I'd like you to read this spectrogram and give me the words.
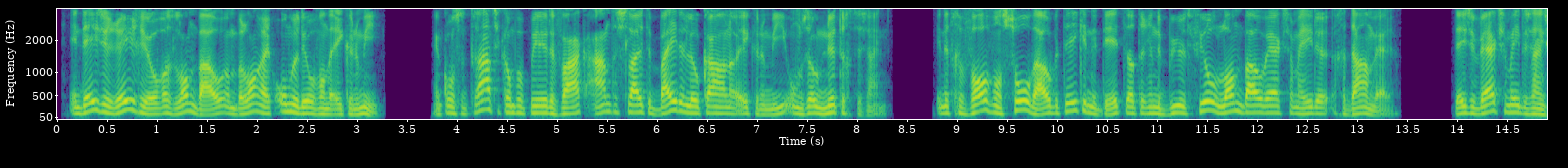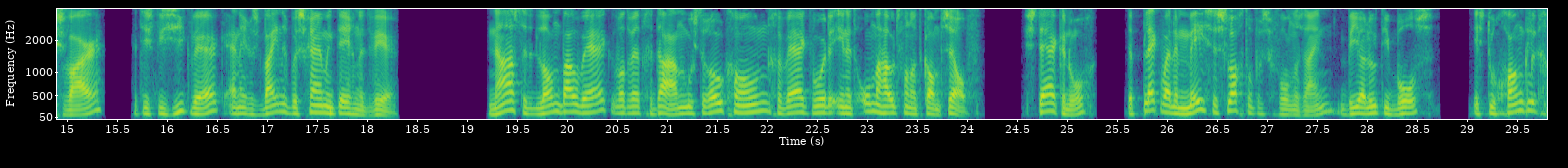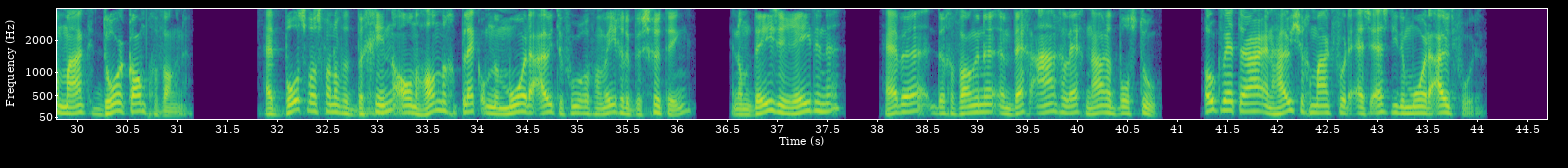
In deze regio was landbouw een belangrijk onderdeel van de economie. En concentratiekampen probeerden vaak aan te sluiten bij de lokale economie om zo nuttig te zijn. In het geval van Soldau betekende dit dat er in de buurt veel landbouwwerkzaamheden gedaan werden. Deze werkzaamheden zijn zwaar, het is fysiek werk en er is weinig bescherming tegen het weer. Naast het landbouwwerk wat werd gedaan, moest er ook gewoon gewerkt worden in het onderhoud van het kamp zelf. Sterker nog, de plek waar de meeste slachtoffers gevonden zijn, Bialuti Bos, is toegankelijk gemaakt door kampgevangenen. Het bos was vanaf het begin al een handige plek om de moorden uit te voeren vanwege de beschutting. En om deze redenen hebben de gevangenen een weg aangelegd naar het bos toe. Ook werd daar een huisje gemaakt voor de SS die de moorden uitvoerde.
